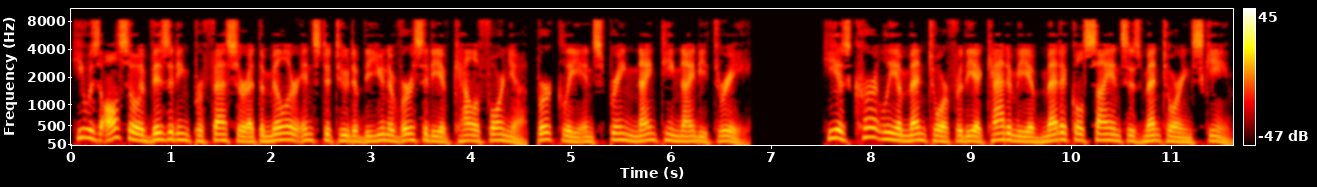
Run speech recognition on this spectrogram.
He was also a visiting professor at the Miller Institute of the University of California, Berkeley in spring 1993. He is currently a mentor for the Academy of Medical Sciences Mentoring Scheme.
